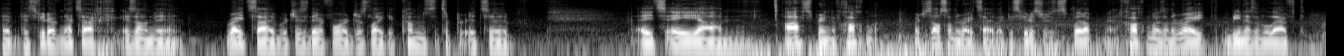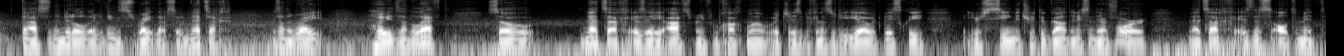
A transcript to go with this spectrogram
the, the sphere of Netzach is on the right side, which is therefore just like it comes. It's a it's a it's a um, offspring of Chachma, which is also on the right side. Like the sphere is split up. Chachma is on the right, Bina is on the left, Das in the middle. Everything's right left. So Netzach is on the right, Hoid is on the left. So Netzach is a offspring from Chachma, which is Bechinas Riyah, which basically you're seeing the truth of godliness, and therefore Netzach is this ultimate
